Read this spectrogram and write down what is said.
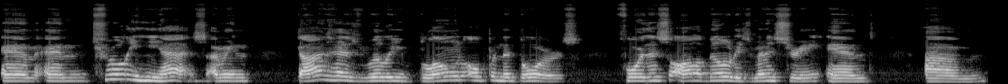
And, and truly, He has. I mean, God has really blown open the doors for this All Abilities ministry, and um,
